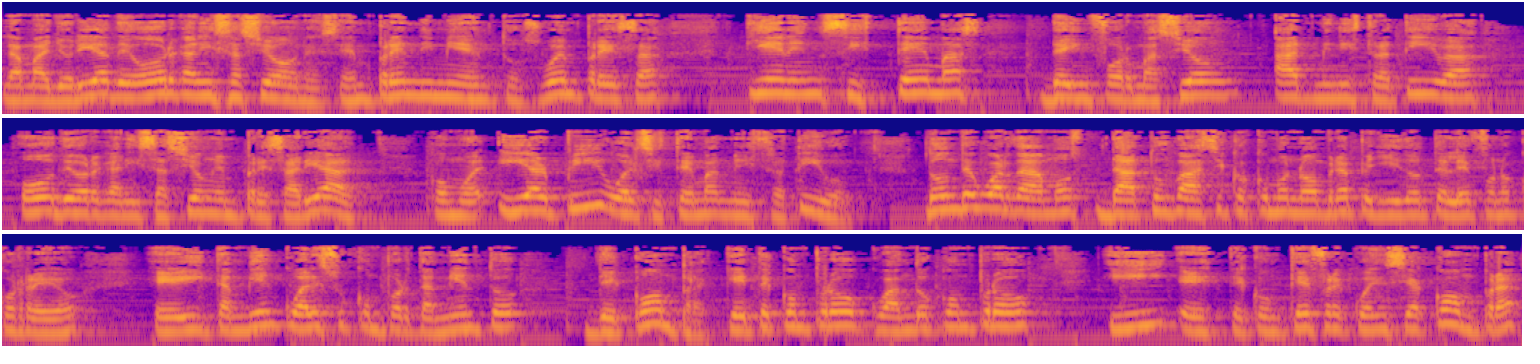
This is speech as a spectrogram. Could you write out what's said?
la mayoría de organizaciones, emprendimientos o empresas tienen sistemas de información administrativa o de organización empresarial, como el ERP o el sistema administrativo, donde guardamos datos básicos como nombre, apellido, teléfono, correo eh, y también cuál es su comportamiento de compra, qué te compró, cuándo compró y este, con qué frecuencia compra.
